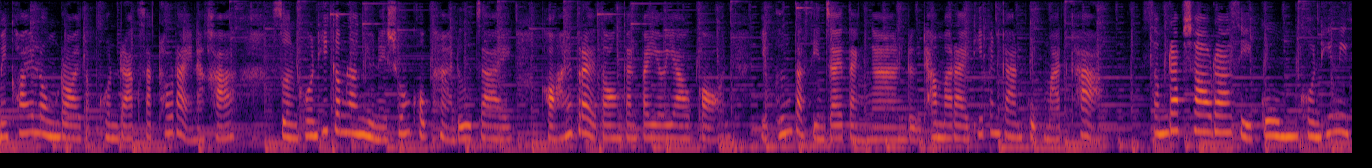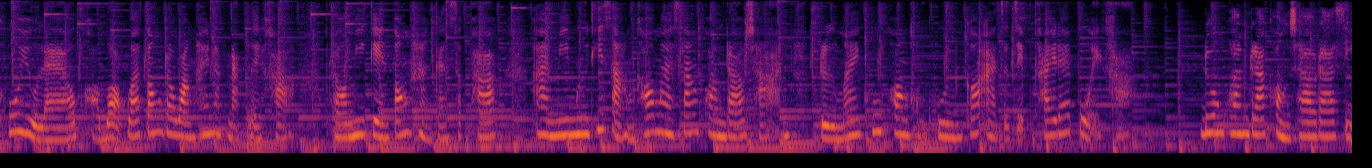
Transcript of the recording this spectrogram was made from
ไม่ค่อยลงรอยกับคนรักสักเท่าไหร่นะคะ ส่วนคนที่กำลังอยู่ในช่วงคบหาดูใจ ขอให้ไตร่ตรองกันไปยาวๆก่อน อย่าเพิ่งตัดสินใจแต่งงาน หรือทำอะไรที่เป็นการผูกมัดค่ะสำหรับชาวราศีกุม คนที่มีคู่อยู่แล้ว ขอบอกว่าต้องระวังให้หนักๆเลยค่ะ เพราะมีเกณฑ์ต้องห่างกันสักพัก อาจมีมือที่ 3 เข้ามาสร้างความร้าวฉาน หรือไม่คู่ครองของคุณก็อาจจะเจ็บไข้ได้ป่วยค่ะ ดวงความรักของชาวราศี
